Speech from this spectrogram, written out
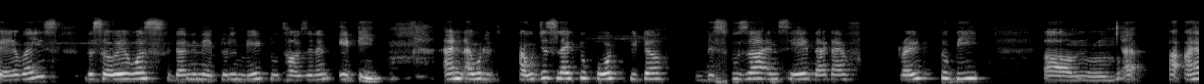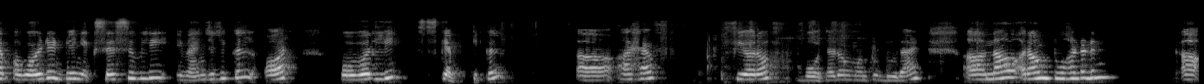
pairwise. The survey was done in April, May 2018. And I would, I would just like to quote Peter D'Souza and say that I've tried to be um, I have avoided being excessively evangelical or overly skeptical. Uh, I have fear of both. I don't want to do that. Uh, now around 200 and uh,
